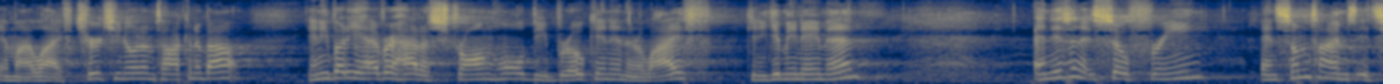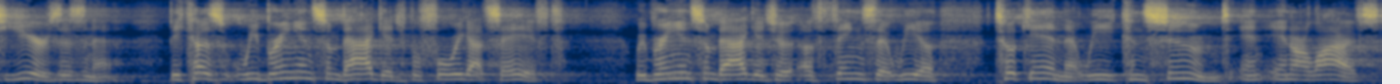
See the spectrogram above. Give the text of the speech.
in my life. Church, you know what I'm talking about? Anybody ever had a stronghold be broken in their life? Can you give me an amen? And isn't it so freeing? And sometimes it's years, isn't it? Because we bring in some baggage before we got saved. We bring in some baggage of, of things that we uh, took in, that we consumed in, in our lives.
